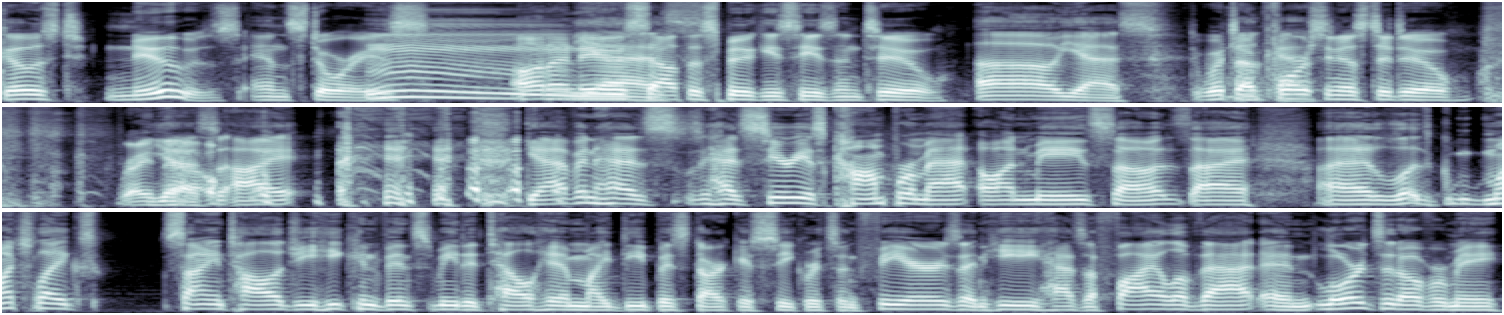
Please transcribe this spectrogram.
Ghost news and stories mm, on a new yes. South of Spooky season two. Oh yes, which I'm forcing us to do right yes, now. Yes, I. Gavin has has serious kompromat on me, so I, I much like Scientology, he convinced me to tell him my deepest, darkest secrets and fears, and he has a file of that and lords it over me.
